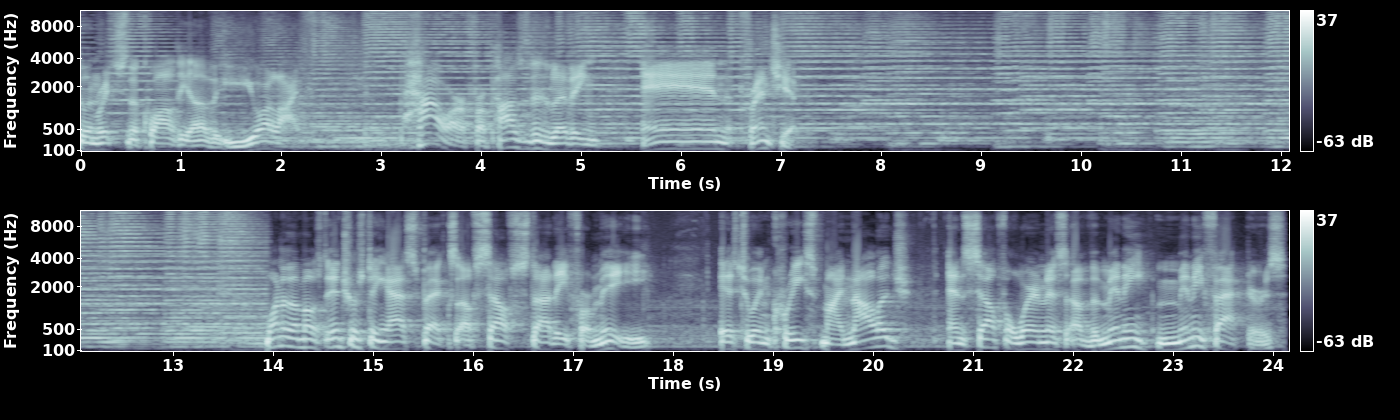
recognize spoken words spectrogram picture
to enrich the quality of your life. Power for positive living and friendship. One of the most interesting aspects of self study for me is to increase my knowledge and self awareness of the many, many factors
